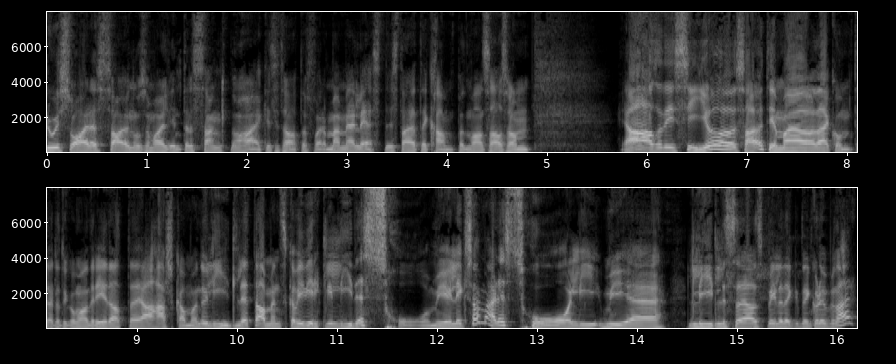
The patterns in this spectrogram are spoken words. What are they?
Luis Suárez sa jo noe som var litt interessant. Nå har jeg ikke sitatet for meg, men jeg leste det i stad etter kampen, hvor han sa sånn ja, altså de sier jo, sa jo til meg da jeg kom til Atletico Madrid at ja, her skal man jo lide litt, da, men skal vi virkelig lide så mye, liksom? Er det så li mye lidelse å spille den, den klubben her?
